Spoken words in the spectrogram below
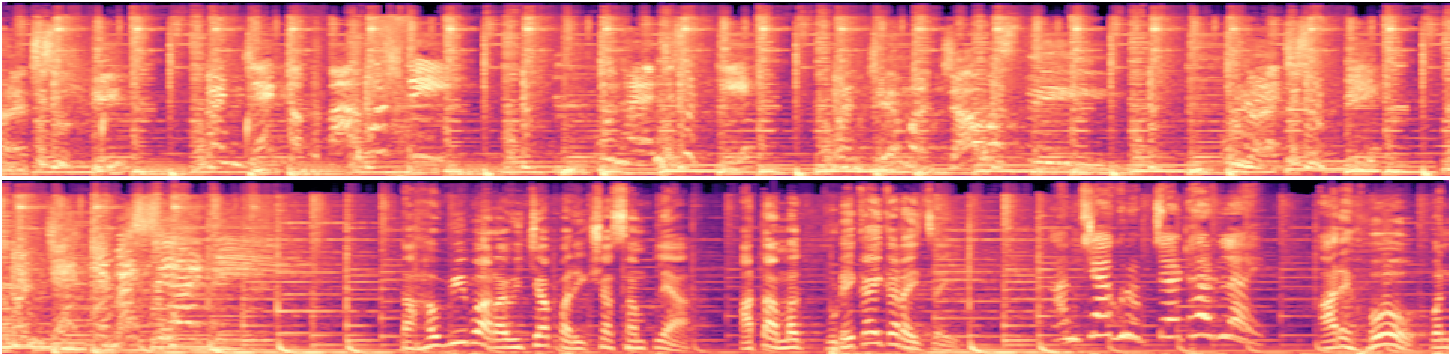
उन्हाळ्याची सुट्टी. म्हणजे गप्पा गोष्टी. उन्हाळ्याची सुट्टी. म्हणजे मज्जा मस्ती. उन्हाळ्याची सुट्टी. म्हणजे. दहावी बारावीच्या परीक्षा संपल्या. आता मग पुढे काय करायचंय? आमच्या ग्रुपचं ठरलंय. अरे हो पण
